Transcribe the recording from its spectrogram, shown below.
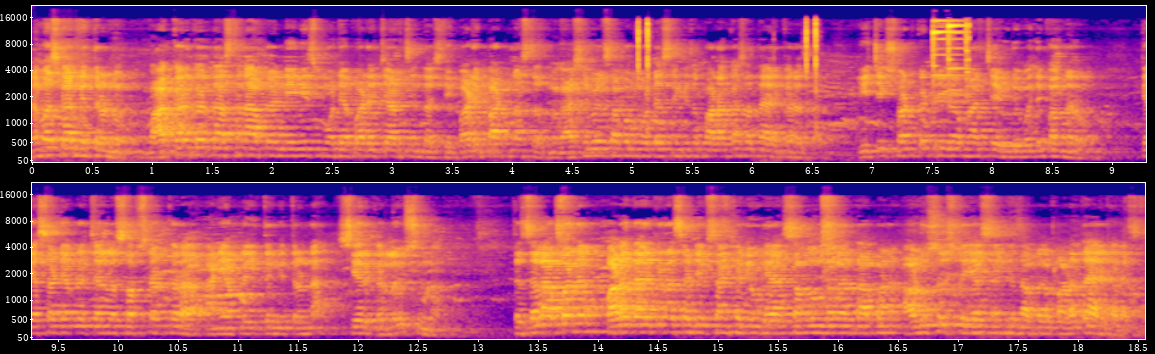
नमस्कार मित्रांनो. भाकार करत असताना आपल्याला नेहमीच मोठ्या पाड्याची अडचण असते. पाडे पाठ नसतात. मग अशा वेळेस आपण मोठ्या संख्येचा पाडा कसा तयार करायचा? याची शॉर्टकट ट्रिक आपण आजच्या व्हिडिओमध्ये बघणार आहोत. त्यासाठी आपल्या चॅनल सबस्क्राईब करा आणि आपल्या इतर मित्रांना शेअर करायला विसरू नका. तर चला आपण पाडा तयार करण्यासाठी एक संख्या निवडूया. समजून झाला तर आपण अडुसष्ट या संख्येचा आपल्याला पाडा तयार करायचा.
